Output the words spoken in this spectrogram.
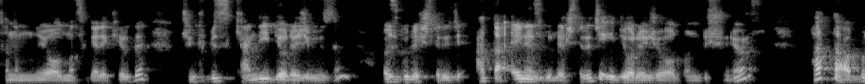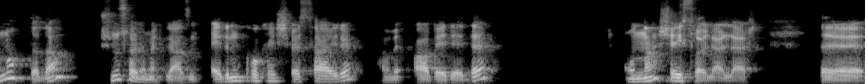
tanımlıyor olması gerekirdi. Çünkü biz kendi ideolojimizin özgürleştirici hatta en özgürleştirici ideoloji olduğunu düşünüyoruz. Hatta bu noktada şunu söylemek lazım. Adam Kokesh vesaire ABD'de onlar şey söylerler. E,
